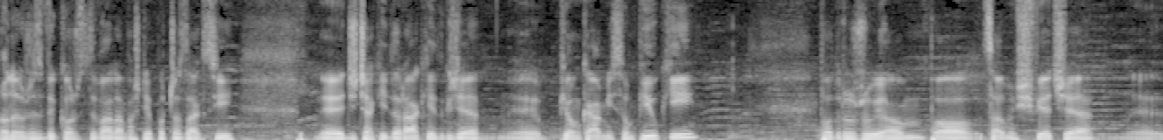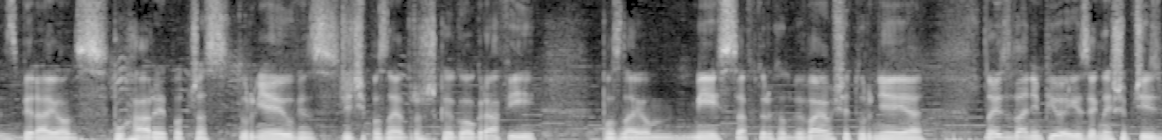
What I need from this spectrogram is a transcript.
ona już jest wykorzystywana właśnie podczas akcji Dzieciaki do Rakiet, gdzie pionkami są piłki, podróżują po całym świecie, zbierając puchary podczas turnieju, więc dzieci poznają troszeczkę geografii, poznają miejsca, w których odbywają się turnieje. No i zadaniem piłek jest jak najszybciej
